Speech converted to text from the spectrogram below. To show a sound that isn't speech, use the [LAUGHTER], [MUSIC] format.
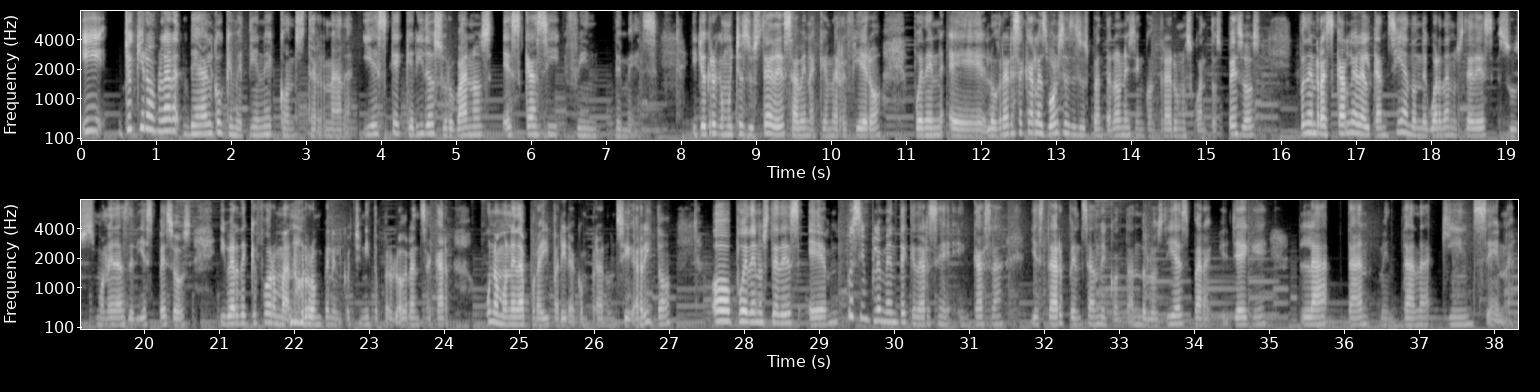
y yo quiero hablar de algo que me tiene consternada y es que queridos urbanos es casi fin de mes. Y yo creo que muchos de ustedes saben a qué me refiero. Pueden eh, lograr sacar las bolsas de sus pantalones y encontrar unos cuantos pesos. Pueden rascarle a la alcancía donde guardan ustedes sus monedas de 10 pesos y ver de qué forma [LAUGHS] no rompen el cochinito, pero logran sacar una moneda por ahí para ir a comprar un cigarrito. O pueden ustedes eh, pues simplemente quedarse en casa y estar pensando y contando los días para que llegue la tan mentada quincena.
